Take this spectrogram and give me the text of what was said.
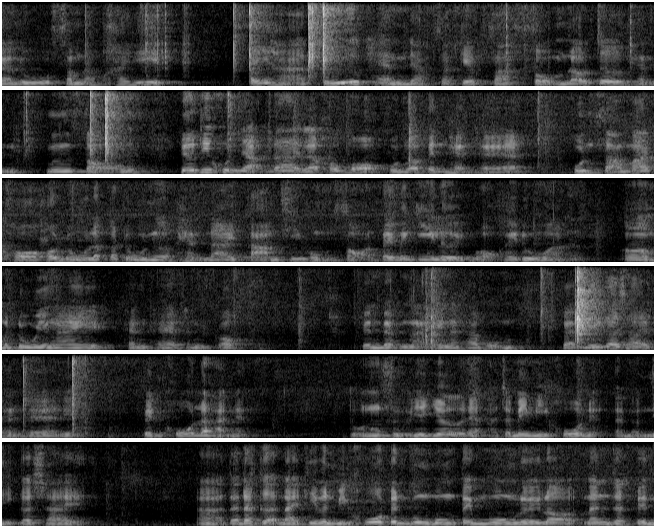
การดูสำหรับใครที่ ไปหาซื้อแผ่นอยากจะเก็บสะสม แล้วเจอแผ่นมือสองเรื่องที่คุณอยากได้แล้วเขาบอกคุณว่าเป็นแผ่นแท้ คุณสามารถขอเขาดูแล้วก็ดูเนื้อแผ่นได้ตามที่ผมสอนไปเมื่อกี้เลยบอกให้ดูว่าเออมันดูยังไงแผ่นแท้แผ่นก๊อปเป็นแบบไหนนะครับผมแบบนี้ก็ใช่แผ่นแท้นี่เป็นโค้ดรหัสเนี่ย ตัวหนังสือเยอะๆเนี่ยอาจจะไม่มีโค้ดเนี่ยแต่แบบนี้ก็ใช่อ่าแต่ถ้าเกิดไหนที่มันมีโค้ดเป็นวงวงๆเต็มวงเลยแล้วนั่นจะเป็น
